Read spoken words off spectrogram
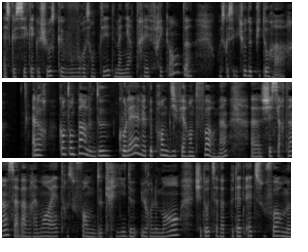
Est-ce que c'est quelque chose que vous ressentez de manière très fréquente ou est-ce que c'est quelque chose de plutôt rare? Quand on parle de colère, elle peut prendre différentes formes. Hein. Euh, chez certains, ça va vraiment être sous forme de cris, de hurlements. Chez d'autres, ça va peut-être être sous forme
